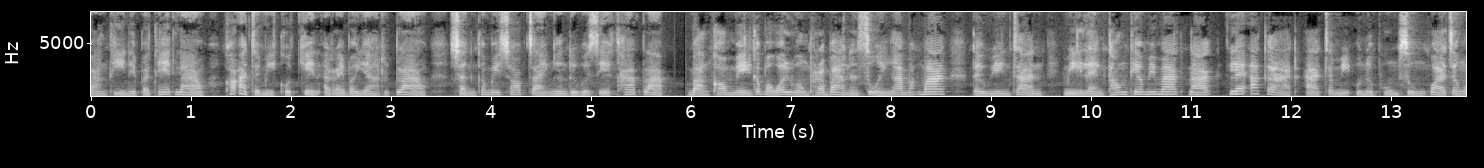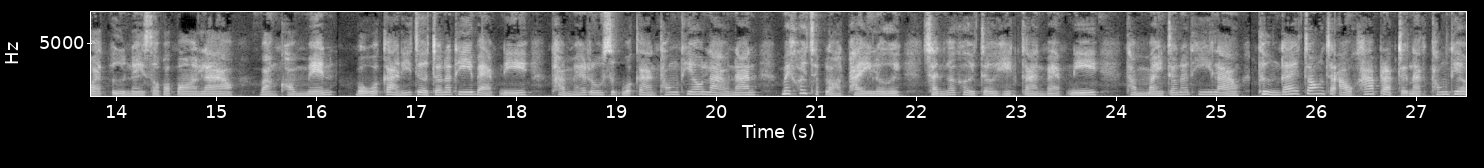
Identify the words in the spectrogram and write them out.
บางทีในประเทศลาวเขาอาจจะมีกฎเกณฑ์อะไรบางอย่างหรือเปล่า ฉันก็ไม่ชอบจ่ายเงินหรือว่าเสียค่าปรับบางคอมเมนต์ก็บอกว่าหลวงพระบางนั้นสวยงามมากๆ แต่เวียงจันทร์มีแหล่งท่องเที่ยวไม่มากนัก และอากาศอาจจะมีอุณหภูมิสูงกว่าจังหวัดอื่นในสปปลาว บางคอมเมนต์บอกว่าการที่เจอเจ้าหน้าที่แบบนี้ทำให้รู้สึกว่าการท่องเที่ยวลาวนั้น ไม่ค่อยจะปลอดภัยเลย ฉันก็เคยเจอเหตุการณ์แบบนี้ทำไมเจ้าหน้าที่ลาว ถึงได้จ้องจะเอาค่าปรับจากนักท่องเที่ยว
